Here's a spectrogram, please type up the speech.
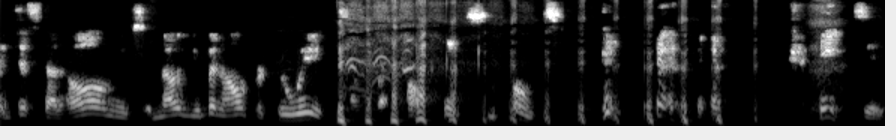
I just got home. He said, No, you've been home for two weeks. I said, oh, Holy smokes. Easy.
